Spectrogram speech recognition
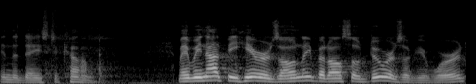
in the days to come. May we not be hearers only, but also doers of your word.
